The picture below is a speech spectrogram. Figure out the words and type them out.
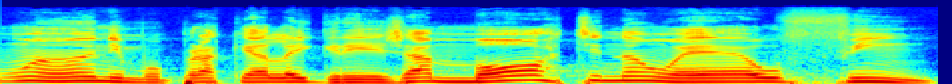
um ânimo para aquela igreja. A morte não é o fim.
